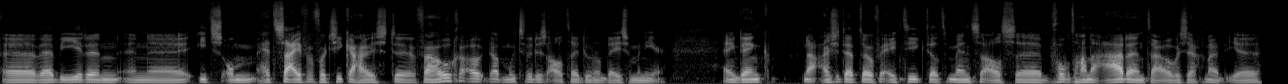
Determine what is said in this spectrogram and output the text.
we hebben hier een, een, uh, iets om het cijfer voor het ziekenhuis te verhogen. Oh, dat moeten we dus altijd doen op deze manier. En ik denk, nou, als je het hebt over ethiek, dat mensen als bijvoorbeeld Hannah Arendt daarover zeggen, nou, die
